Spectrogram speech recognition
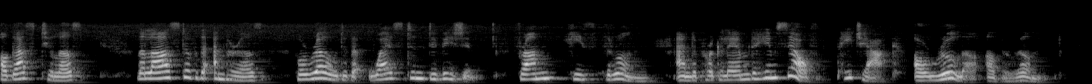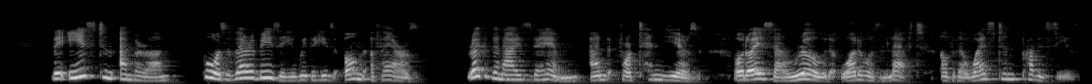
Augustulus, the last of the emperors who ruled the Western division, from his throne, and proclaimed himself patriarch or ruler of Rome. The Eastern emperor, who was very busy with his own affairs, recognized him, and for ten years Odoacer ruled what was left of the western provinces.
